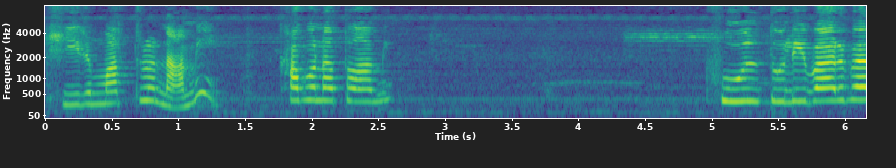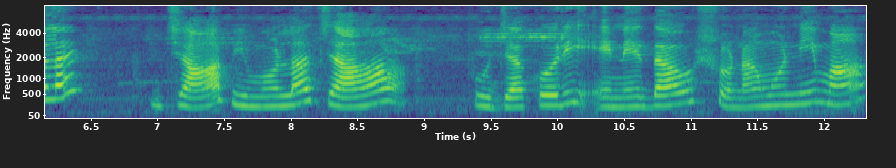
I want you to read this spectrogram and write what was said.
ক্ষীর মাত্র নামি, খাব না তো আমি? ফুল তুলিবার বেলায় যা বিমলা, যা পূজা করি, এনে দাও সোনামণি মা।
